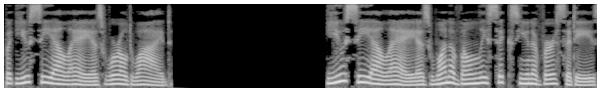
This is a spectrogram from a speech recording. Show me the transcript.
but UCLA is worldwide. UCLA is one of only six universities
